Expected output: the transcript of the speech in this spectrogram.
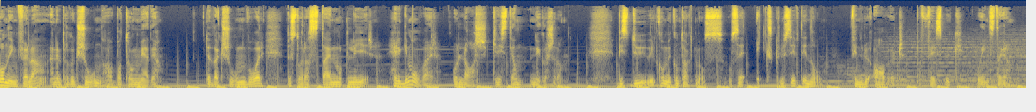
Honningfella er en produksjon av Batong Media. Redaksjonen vår består av Stein Morten Lier, Helge Molvær og Lars Christian Nygårdstrand. Hvis du vil komme i kontakt med oss og se eksklusivt innhold, finner du Avhørt på Facebook og Instagram.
